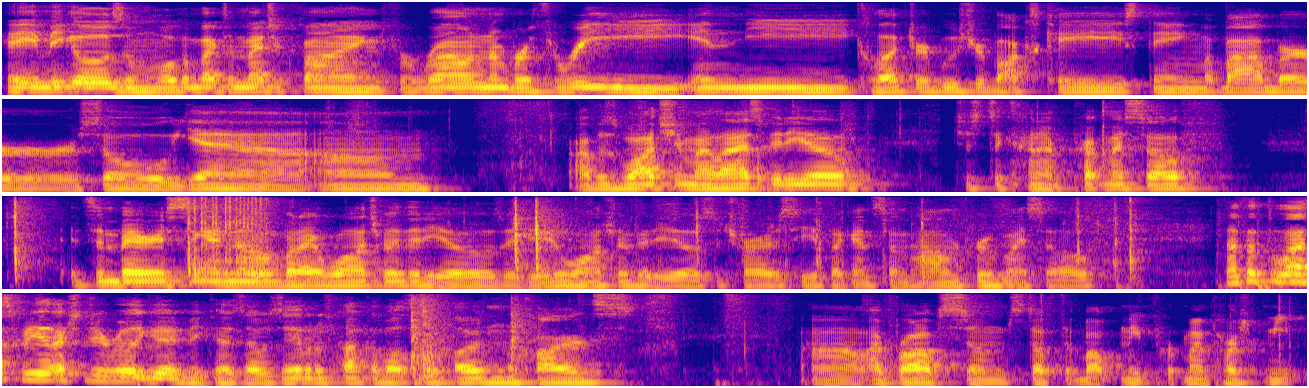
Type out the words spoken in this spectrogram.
Hey amigos and welcome back to Magic Find for round number three in the collector booster box case thing, my bobber. So yeah, um, I was watching my last video just to kind of prep myself. It's embarrassing, I know, but I watch my videos. I do watch my videos to try to see if I can somehow improve myself. I thought the last video actually did really good because I was able to talk about stuff other than the cards. Uh, I brought up some stuff about me, my me,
